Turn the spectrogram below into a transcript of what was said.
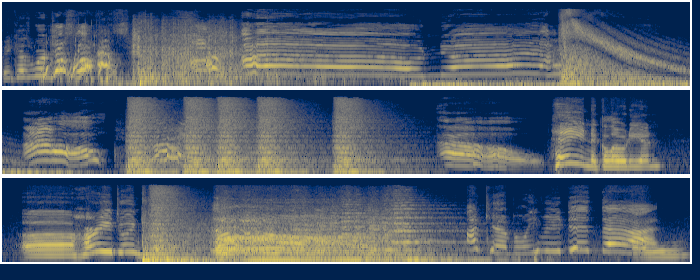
because we're just Lucas. Oh, no. Ow. Ow. Hey, Nickelodeon. Uh, how are you doing today? I can't believe he did that. Oh,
